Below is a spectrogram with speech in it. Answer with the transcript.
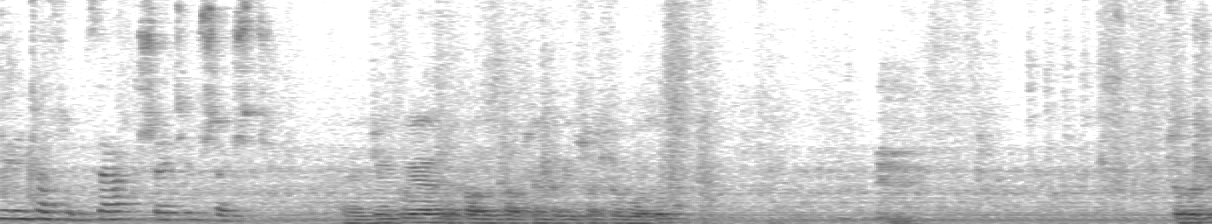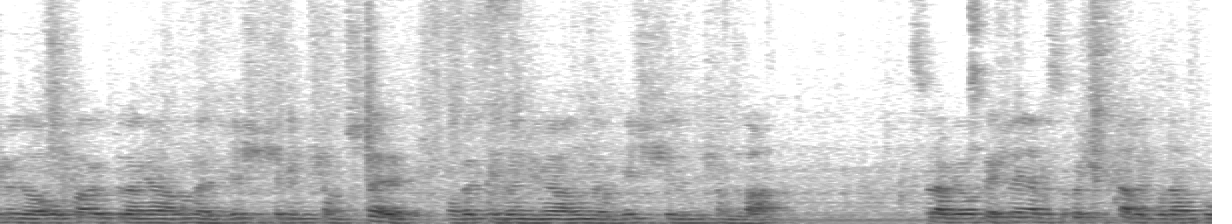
9 osób za, przeciw 6. E, Dziękuję. Uchwała została przyjęta większością głosów. Przechodzimy do uchwały, która miała numer 274. Obecnie będzie miała numer 272. W sprawie określenia wysokości stawek podatku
